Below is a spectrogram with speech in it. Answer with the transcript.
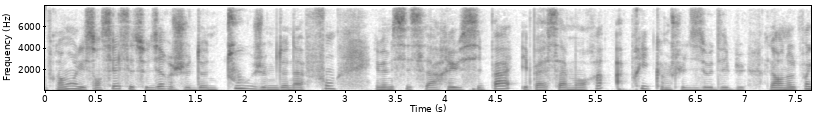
vraiment l'essentiel c'est de se dire je donne tout, je me donne à fond. Et même si ça réussit pas, et bah ça m'aura appris comme je le disais au début. Un autre point,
